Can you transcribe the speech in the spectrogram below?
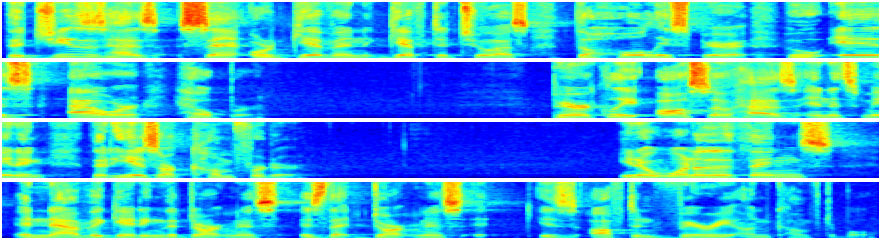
that Jesus has sent or given, gifted to us the Holy Spirit, who is our helper. Paraclete also has in its meaning that he is our comforter. You know, one of the things in navigating the darkness is that darkness is often very uncomfortable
